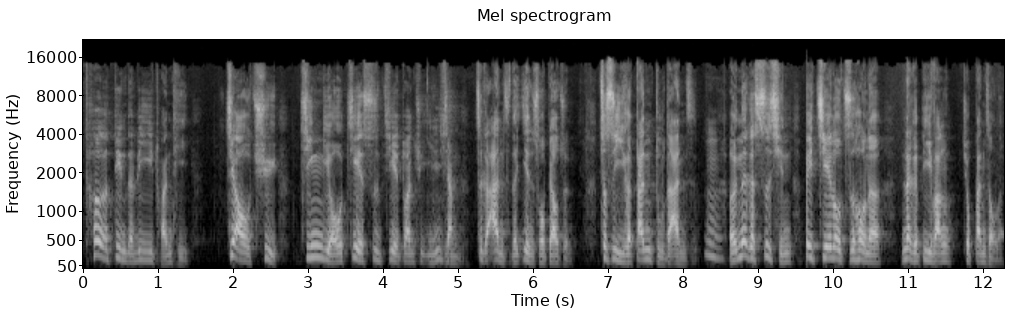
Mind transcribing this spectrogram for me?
特定的利益团体，叫去经由借势借端去影响这个案子的验收标准，这是一个单独的案子。嗯，而那个事情被揭露之后呢，那个地方就搬走了，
